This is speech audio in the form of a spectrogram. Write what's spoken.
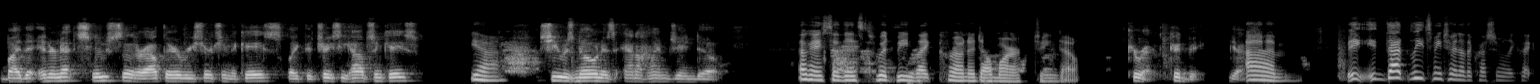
by the internet sleuths that are out there researching the case, like the Tracy Hobson case. Yeah. She was known as Anaheim Jane Doe. Okay, so this would be like Corona Del Mar Jane Doe. Correct. Could be. Yeah. Um, it, that leads me to another question, really quick.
